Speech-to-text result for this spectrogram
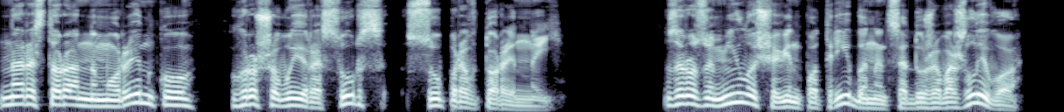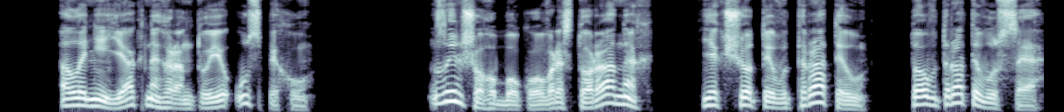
на ресторанному ринку грошовий ресурс супервторинний. Зрозуміло, що він потрібен і це дуже важливо, але ніяк не гарантує успіху. З іншого боку, в ресторанах, якщо ти втратив, то втратив усе,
